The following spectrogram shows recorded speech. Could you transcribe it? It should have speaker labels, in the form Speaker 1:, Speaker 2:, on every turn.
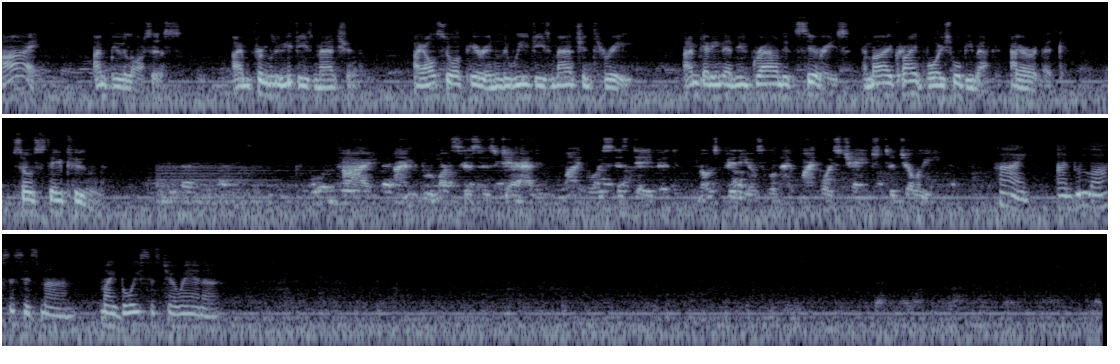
Speaker 1: Hi, I'm Boolossus. I'm from Luigi's Mansion. I also appear in Luigi's Mansion 3. I'm getting a new Grounded series, and my crying voice will be back Arabic. So stay tuned.
Speaker 2: Hi, I'm Boolossus's dad. My voice is David. Most videos will have my voice changed to Joey.
Speaker 3: Hi, I'm Boolossus's mom. My voice is Joanna.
